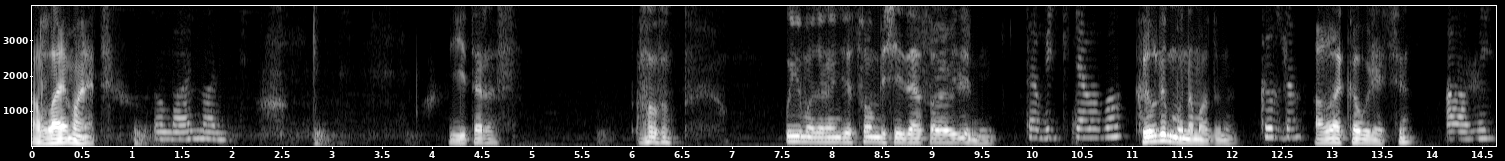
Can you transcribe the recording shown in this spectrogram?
Allah'a emanet. Allah'a emanet. Yiğit Aras. Oğlum uyumadan önce son bir şey daha sorabilir miyim? Tabii ki de baba. Kıldın mı namazını? Kıldım. Allah kabul etsin. Amin.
